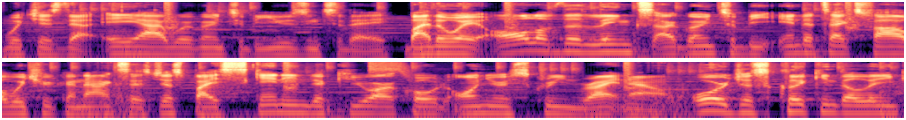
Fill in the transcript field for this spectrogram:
which is the AI we're going to be using today. By the way, all of the links are going to be in the text file, which you can access just by scanning the QR code on your screen right now, or just clicking the link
